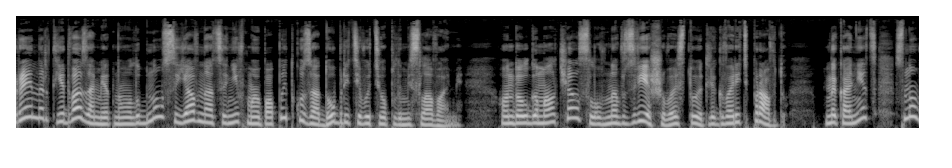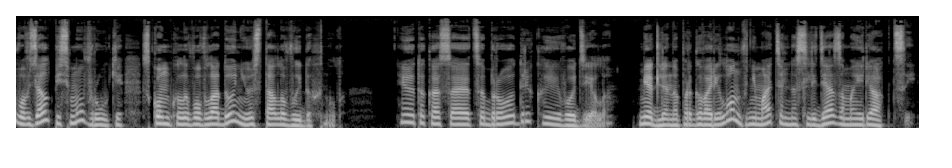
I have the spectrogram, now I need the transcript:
Рейнард едва заметно улыбнулся, явно оценив мою попытку задобрить его теплыми словами. Он долго молчал, словно взвешивая, стоит ли говорить правду. Наконец, снова взял письмо в руки, скомкал его в ладони и устало выдохнул. «Это касается Бродрика и его дела», — медленно проговорил он, внимательно следя за моей реакцией.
